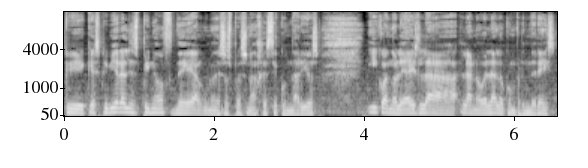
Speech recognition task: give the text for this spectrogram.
que escribiera el spin-off de alguno de esos personajes secundarios y cuando leáis la novela lo comprenderéis.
